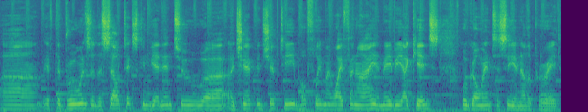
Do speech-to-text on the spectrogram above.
Uh, if the Bruins or the Celtics can get into uh, a championship team, hopefully my wife and I and maybe our kids will go in to see another parade.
